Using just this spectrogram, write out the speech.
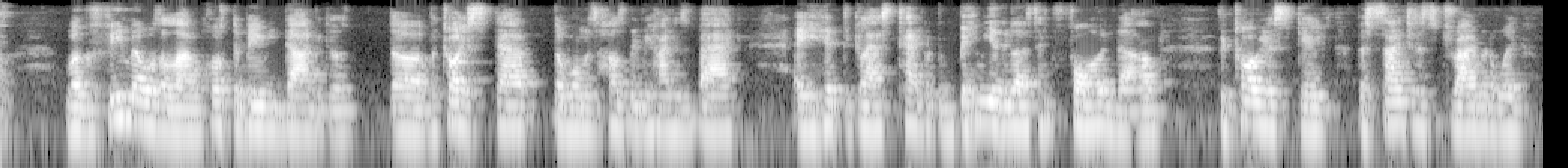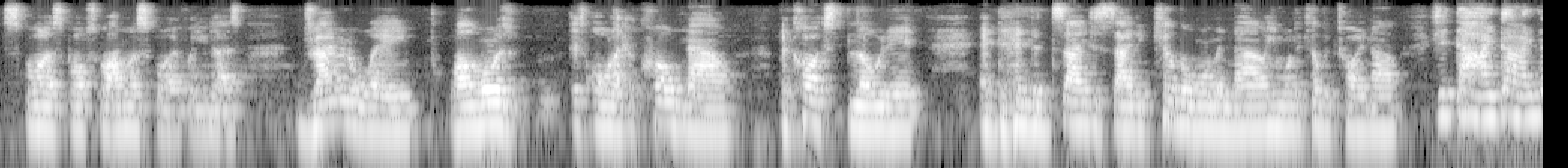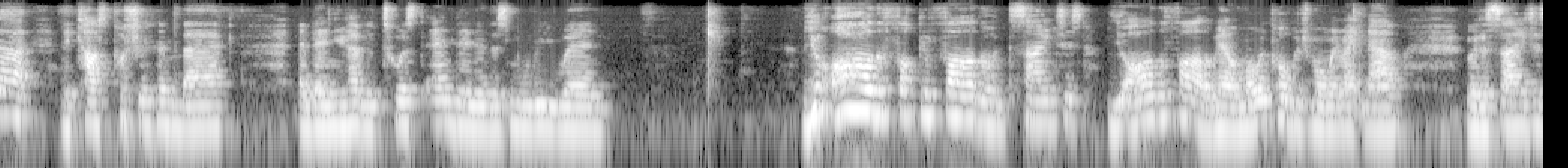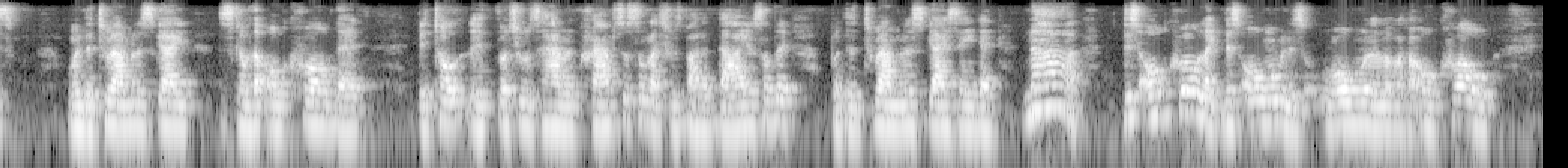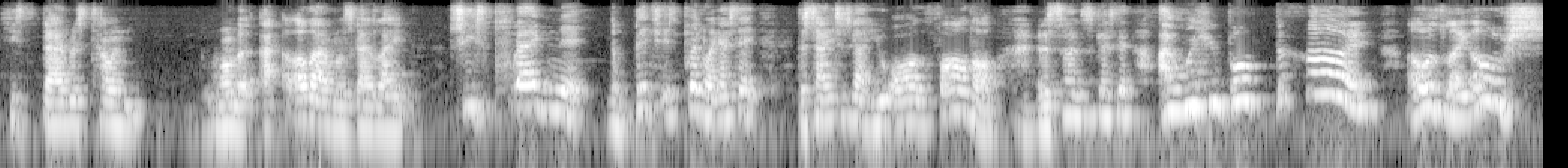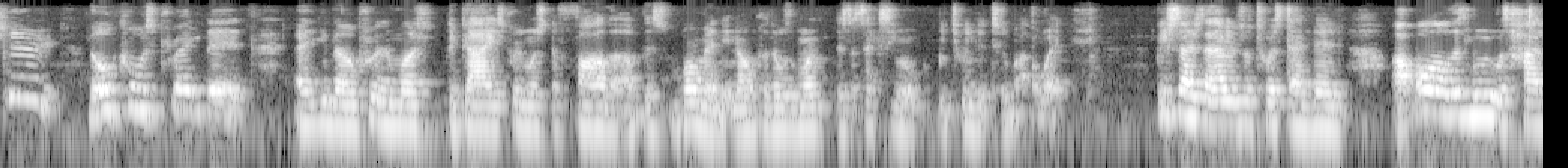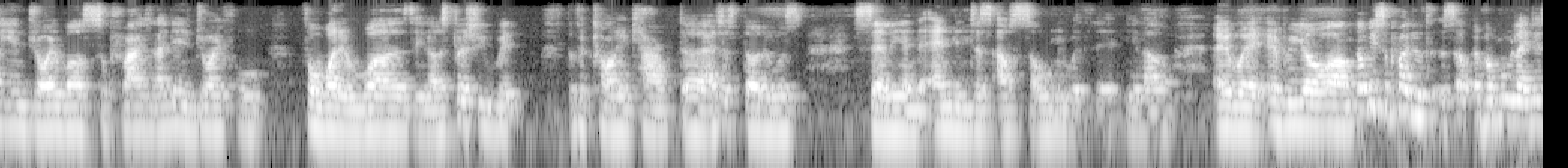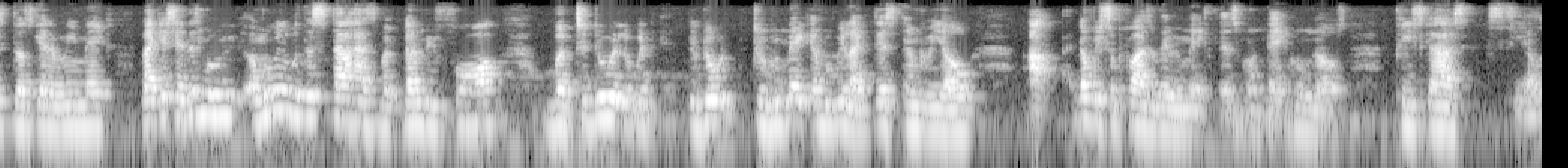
Well, the female was alive. Of course, the baby died because the Victoria stabbed the woman's husband behind his back, and he hit the glass tank with the baby in the glass tank falling down. Victoria escaped. The scientist is driving away. Spoiler, spoiler, spoiler. I'm gonna spoil it for you guys. Driving away while the woman is all like a crow now. The car exploded, and then the scientist decided to kill the woman now. He wanted to kill Victoria now. He said, die, die, die. And the cops pushing him back. And then you have the twist ending in this movie when you are the fucking father, scientist. You are the father. We have a Maury Povich moment right now where the scientist, when the two ambulance guy discovered the old crow that they told they thought she was having cramps or something, like she was about to die or something. But the two ambulance guy saying that, nah, this old crow, like this old woman, this old woman that looked like an old crow. He's the ambulance telling one of the uh, other ambulance guys like, she's pregnant. The bitch is pregnant. Like I said, the scientist guy, you are the father. And the scientist guy said, I wish you both died. I was like, oh shit. The old is pregnant. And, you know, pretty much the guy is pretty much the father of this woman, you know, because there was one, there's a sex scene between the two, by the way. Besides that, there was a twist ended. Uh, although this movie was highly enjoyable, surprising. I did enjoy it for, for what it was, you know, especially with the Victorian character. I just thought it was silly, and the ending just outsold me with it, you know. Anyway, Embryo, um, don't be surprised if, a movie like this does get a remake. Like I said, this movie, a movie with this style has been done before, but to do it with, to do to remake a movie like this, Embryo, uh, don't be surprised if they remake this one day. Who knows? Peace, guys. See you later.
